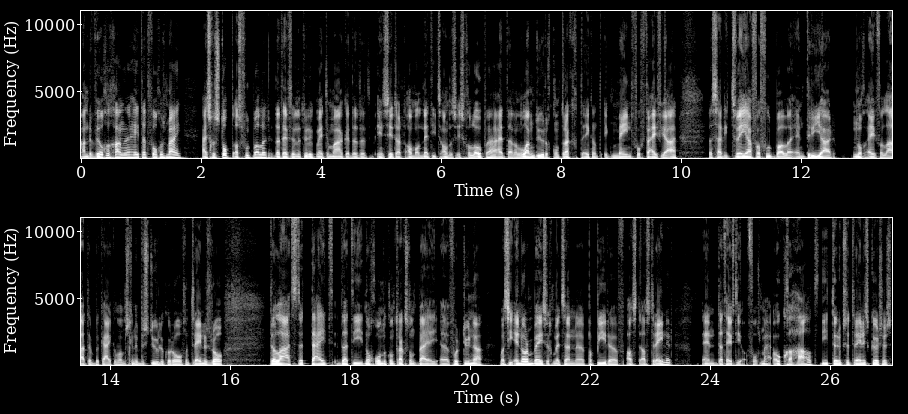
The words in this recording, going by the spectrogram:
aan de wil gegangen, heet dat volgens mij. Hij is gestopt als voetballer. Dat heeft er natuurlijk mee te maken dat het in Sittard allemaal net iets anders is gelopen. Hij heeft daar een langdurig contract getekend. Ik meen voor vijf jaar. Dan zou hij twee jaar van voetballen en drie jaar nog even later bekijken. Maar misschien een bestuurlijke rol of een trainersrol. De laatste tijd dat hij nog onder contract stond bij Fortuna, was hij enorm bezig met zijn papieren als, als trainer. En dat heeft hij volgens mij ook gehaald, die Turkse trainingscursus.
